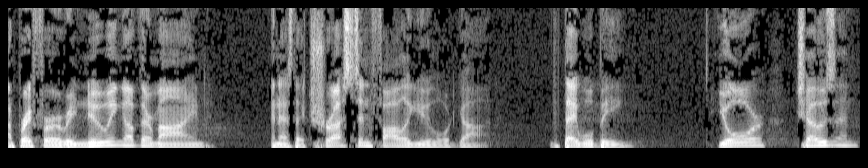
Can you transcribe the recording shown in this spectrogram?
I pray for a renewing of their mind. And as they trust and follow you, Lord God, that they will be your chosen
